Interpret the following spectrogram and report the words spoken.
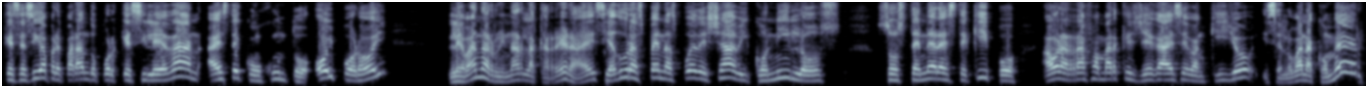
que se siga preparando, porque si le dan a este conjunto hoy por hoy, le van a arruinar la carrera. ¿eh? Si a duras penas puede Xavi con hilos sostener a este equipo, Ahora Rafa Márquez llega a ese banquillo y se lo van a comer.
